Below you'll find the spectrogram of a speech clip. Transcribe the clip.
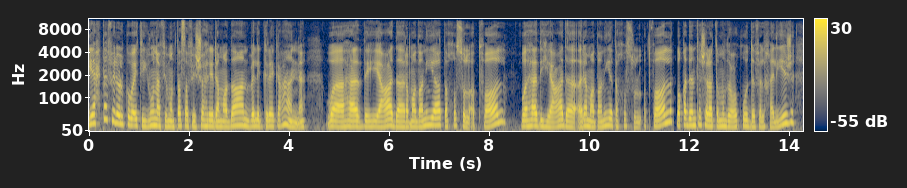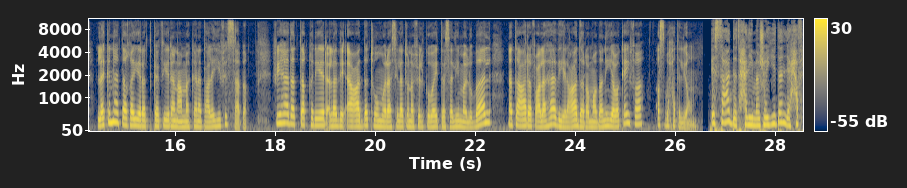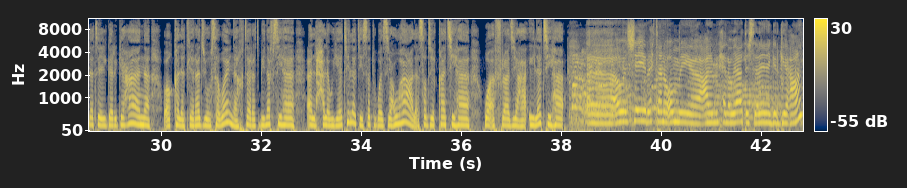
يحتفل الكويتيون في منتصف شهر رمضان بالجريكعان وهذه عادة رمضانية تخص الأطفال وهذه عادة رمضانية تخص الأطفال وقد انتشرت منذ عقود في الخليج لكنها تغيرت كثيرا عما كانت عليه في السابق. في هذا التقرير الذي أعدته مراسلتنا في الكويت سليمة لبال نتعرف على هذه العادة الرمضانية وكيف أصبحت اليوم. استعدت حليمة جيدا لحفلة الجرجعان وقالت لراديو سواء اختارت بنفسها الحلويات التي ستوزعها على صديقاتها وأفراد عائلتها. آه، أول شيء رحت أنا وأمي عالم الحلويات اشترينا جرجعان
